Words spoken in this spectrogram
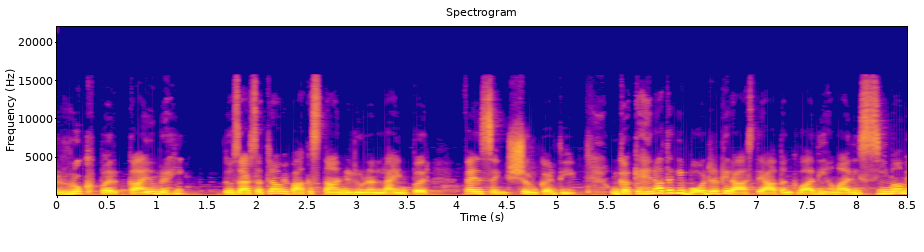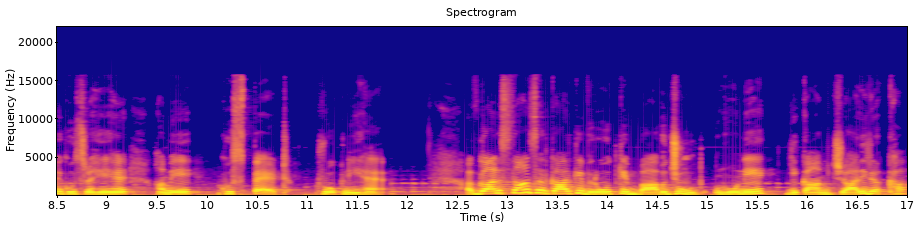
रुख पर कायम रही। 2017 में पाकिस्तान ने डूरन लाइन पर फेंसिंग शुरू कर दी। उनका कहना था कि बॉर्डर के रास्ते आतंकवादी हमारी सीमा में घुस रहे हैं, हमें घुसपैठ रोकनी है। अफ़गानिस्तान सरकार के विरोध के बावजूद उन्होंने ये काम जारी रखा।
